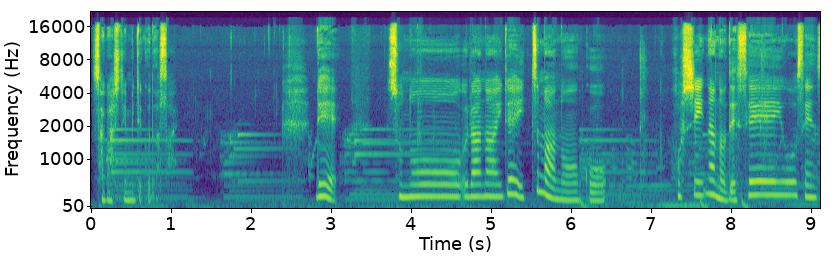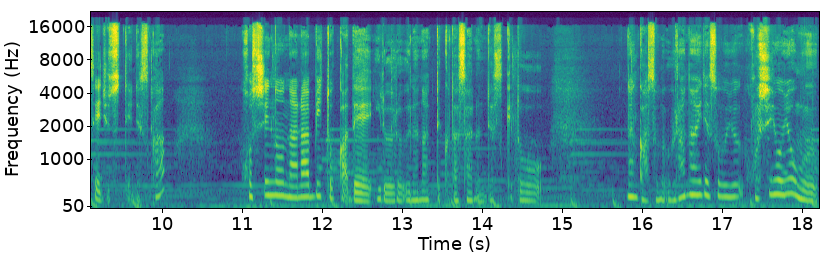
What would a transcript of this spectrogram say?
探してみてください。でその占いでいつもあのこう星なので西洋占星術っていうんですか？星の並びとかでいろいろ占ってくださるんですけどなんかその占いでそういう星を読む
